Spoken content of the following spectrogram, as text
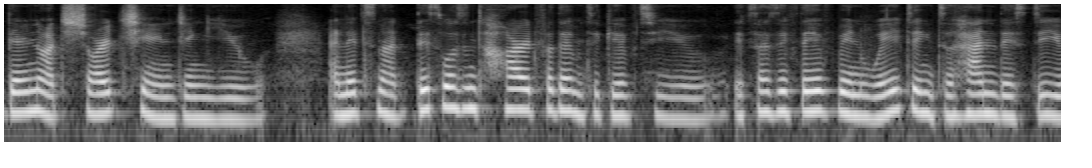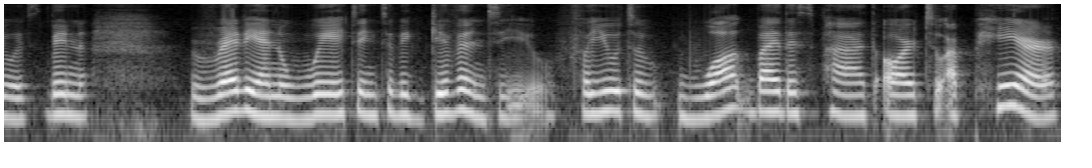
They're not shortchanging you and it's not, this wasn't hard for them to give to you. It's as if they've been waiting to hand this to you. It's been ready and waiting to be given to you. For you to walk by this path or to appear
